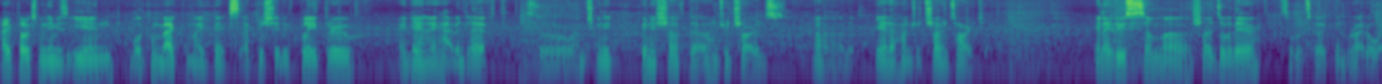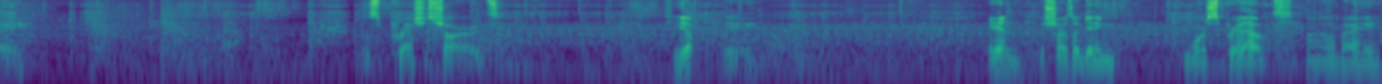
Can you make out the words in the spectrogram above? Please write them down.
Hi folks, my name is Ian. Welcome back to my Vexx Appreciative playthrough. Again, I haven't left, so I'm just gonna finish off the 100 shards. Uh, the, yeah, the 100 shards heart. And I do see some uh, shards over there, so let's collect them right away. Those precious shards. Yep, they... Again, the shards are getting more spread out uh, by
